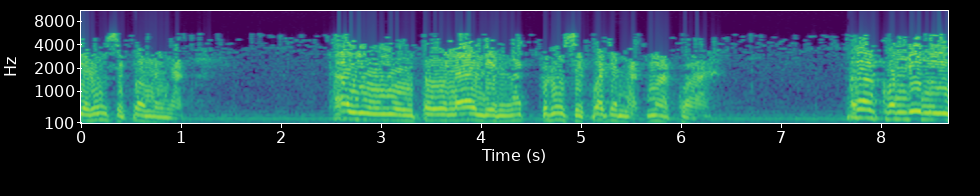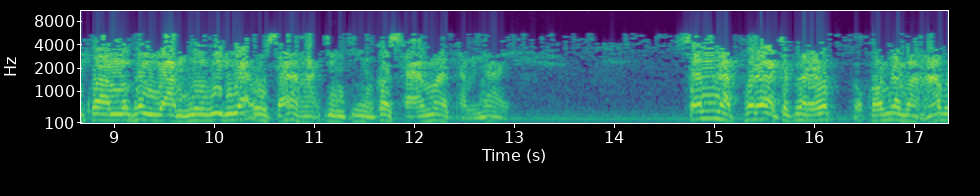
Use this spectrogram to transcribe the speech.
จะรู้สึกว่าไม่หนัก ถ้าอยู่อยู่โตแล้วเรียนรักรู้สึกว่าจะหนักมากกว่าเมื่อคนที่มีความพยายามมีวิริยะอุตสาหะจริง ๆ ก็สามารถทำได้สำหรับพระราชประรบของพระมหาบ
